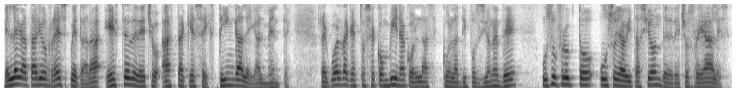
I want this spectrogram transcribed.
el legatario respetará este derecho hasta que se extinga legalmente. Recuerda que esto se combina con las, con las disposiciones de usufructo, uso y habitación de derechos reales.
